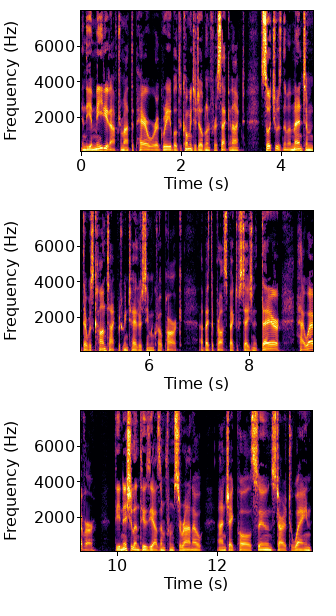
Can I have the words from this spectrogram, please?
In the immediate aftermath, the pair were agreeable to coming to Dublin for a second act. Such was the momentum. There was contact between Taylor's team and Croke Park about the prospect of staging it there. However, the initial enthusiasm from Serrano and Jake Paul soon started to wane.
